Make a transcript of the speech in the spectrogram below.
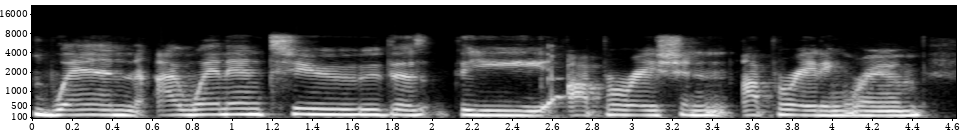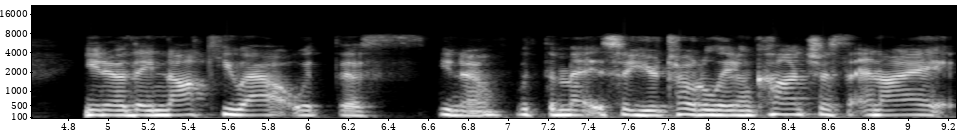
when I went into the the operation operating room, you know, they knock you out with this, you know, with the so you're totally unconscious. And I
